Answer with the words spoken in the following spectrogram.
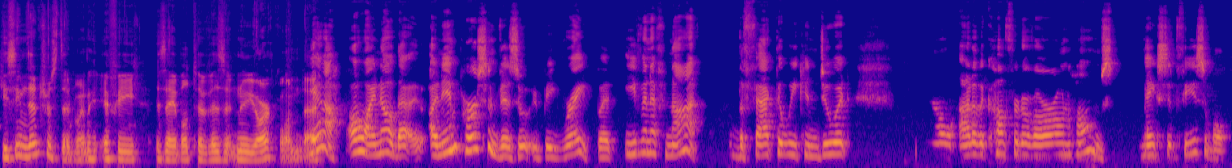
he seemed interested when if he is able to visit New York one day. Yeah. Oh, I know that an in-person visit would be great, but even if not, the fact that we can do it you know, out of the comfort of our own homes makes it feasible.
